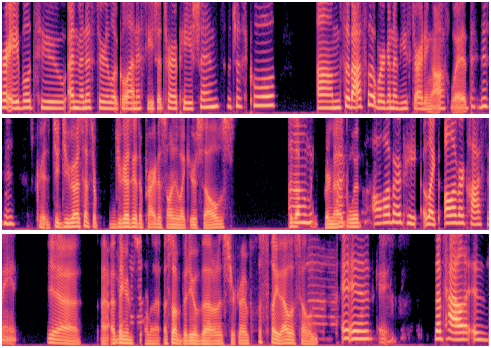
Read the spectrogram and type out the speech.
we're able to administer local anesthesia to our patients, which is cool. Um, so that's what we're gonna be starting off with. that's great. Did you guys have to? Did you guys get to practice on like yourselves? Um, all of our pa- like all of our classmates. Yeah, I, I think yeah. I saw that. I saw a video of that on Instagram. I was like, that was selling. Yeah, it is the palate is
